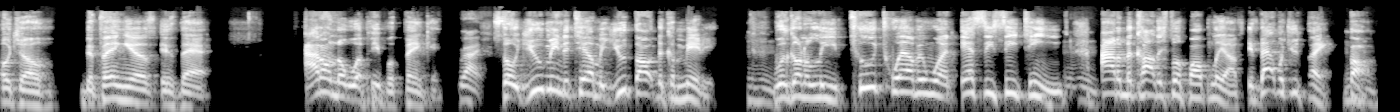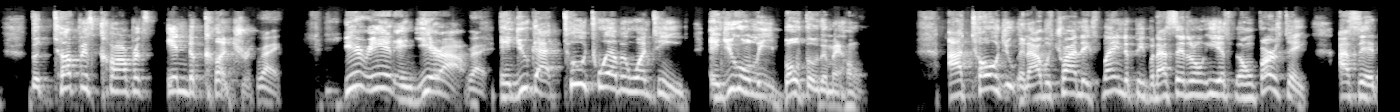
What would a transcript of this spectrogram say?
Ocho, the thing is, is that I don't know what people thinking. Right. So you mean to tell me you thought the committee was going to leave two 12 and 1 SEC teams mm-hmm. out of the college football playoffs? Is that what you think? Mm-hmm. Thought the toughest conference in the country, Right. year in and year out, Right. and you got two 12 and 1 teams, and you're going to leave both of them at home. I told you, and I was trying to explain to people, and I said it on ESPN on first take. I said,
